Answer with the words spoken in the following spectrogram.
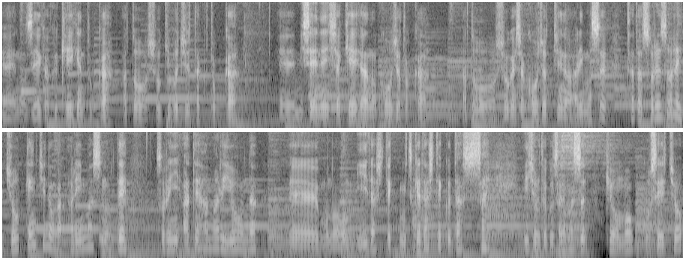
の税額軽減とかあと小規模住宅とか、えー、未成年者あの控除とかあと障害者控除っていうのはあります。ただそれぞれ条件っていうのがありますのでそれに当てはまるような、えー、ものを見出して見つけ出してください。以上でございます。今日もご清聴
